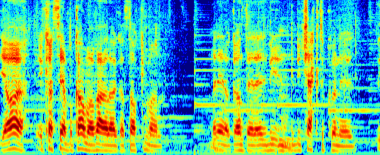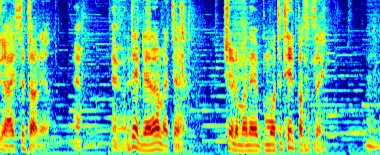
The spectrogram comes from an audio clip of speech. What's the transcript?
ja, jeg kan se på kamera hver dag og snakke med han. Men det er noe annet. Det blir, Mm. det blir kjekt å kunne reise til han igjen. Det jo Og det. det gleder jeg meg til. Selv om han er på en måte tilpasset seg. Mm.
